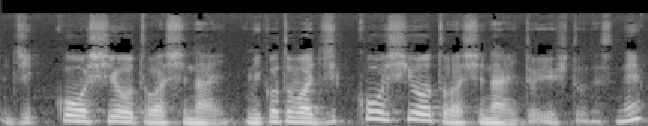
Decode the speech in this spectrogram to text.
実行しようとはしない。御言葉は実行しようとはしないという人ですね。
